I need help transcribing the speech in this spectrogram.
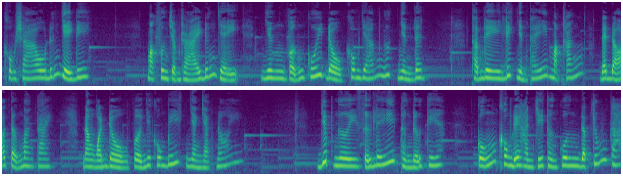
Không sao, đứng dậy đi. Mặt Phương chậm rãi đứng dậy, nhưng vẫn cúi đầu không dám ngước nhìn lên. Thẩm Ly liếc nhìn thấy mặt hắn đã đỏ tận mang tay. Nàng ngoảnh đầu vờ như không biết, nhàn nhạt nói. Giúp người xử lý thần nữ kia, cũng không để hành chỉ thần quân đập chúng ta.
